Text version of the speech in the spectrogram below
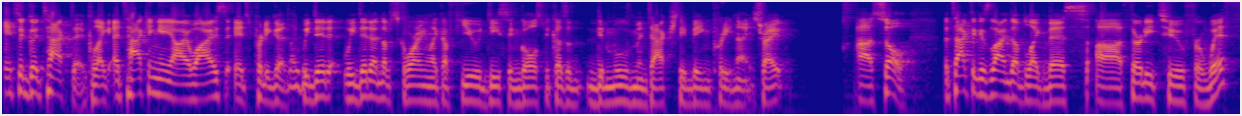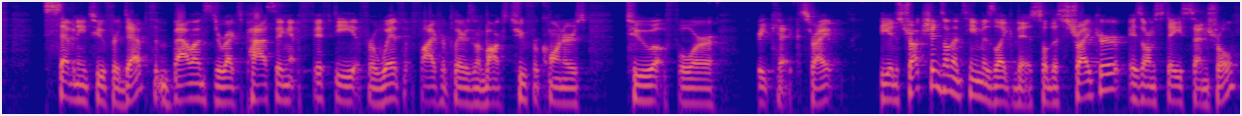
It's a good tactic. Like attacking ai wise it's pretty good. Like we did we did end up scoring like a few decent goals because of the movement actually being pretty nice right? Uh, so the tactic is lined up like this uh, 32 for width 72 for depth balanced direct passing 50 for width 5 for players in the box 2 for corners 2 for free kicks right? The instructions on the team is like this. So the striker is on stay central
